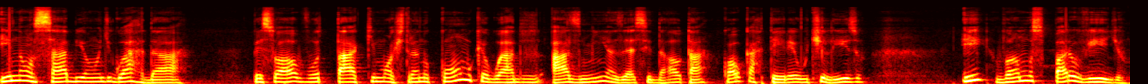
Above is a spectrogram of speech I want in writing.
e não sabe onde guardar. Pessoal, vou estar tá aqui mostrando como que eu guardo as minhas SDAO, tá? Qual carteira eu utilizo e vamos para o vídeo.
